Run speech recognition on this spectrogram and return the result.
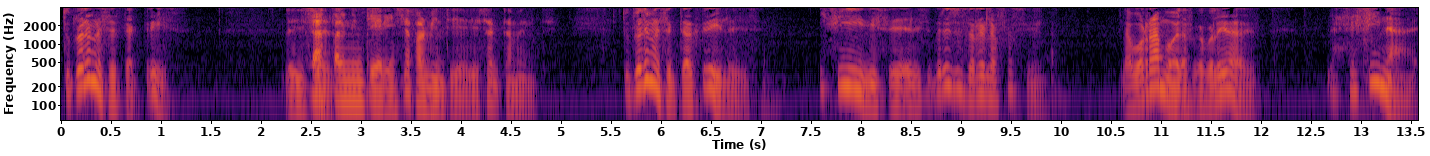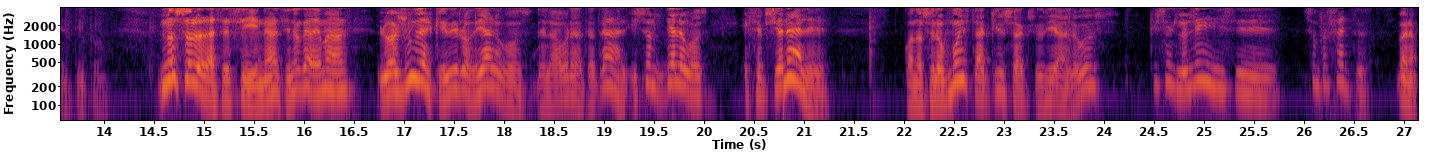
Tu problema es esta actriz. Le dice. Jazz. Palmintieri. Jazz Palmintieri, exactamente. Tu problema es esta actriz, le dice. Y sí, dice él, dice, pero eso se arregla fácil. La borramos de las casualidades. La asesina el tipo. No solo la asesina, sino que además lo ayuda a escribir los diálogos de la obra teatral. Y son diálogos excepcionales. Cuando se los muestra a Cusack sus diálogos, Cusack los lee y dice, son perfectos. Bueno,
